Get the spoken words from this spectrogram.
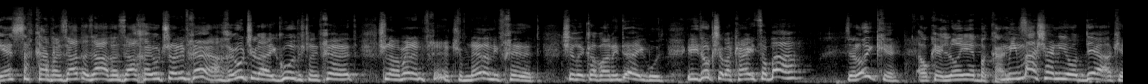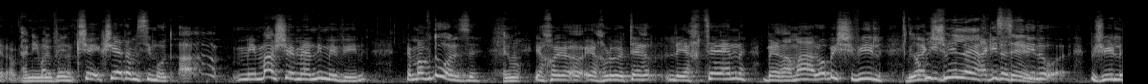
יש שחקן... אבל זה, זה, אבל זה האחריות של הנבחרת, האחריות של האיגוד ושל הנבחרת, של המאמן הנבחרת, של מנהל הנבחרת, של קברניטי האיגוד, היא לדאוג שבקיץ הבא זה לא יקרה. אוקיי, לא יהיה בקיץ. ממה שאני יודע, כן, אני מבין. כש- כשיהיה את המשימות, אה, ממה שאני מבין, הם עבדו על זה. הם- יכול, יכלו יותר ליחצן ברמה, לא בשביל... לא בשביל להגיד ליחצן. עשינו, בשביל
